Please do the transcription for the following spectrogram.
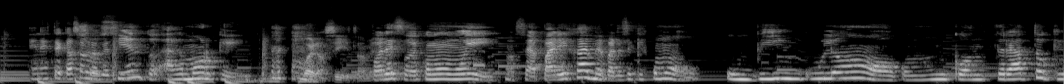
En este caso yo creo que sí. siento amor que Bueno, sí, también. Por eso es como muy, o sea, pareja me parece que es como un vínculo o como un contrato que,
